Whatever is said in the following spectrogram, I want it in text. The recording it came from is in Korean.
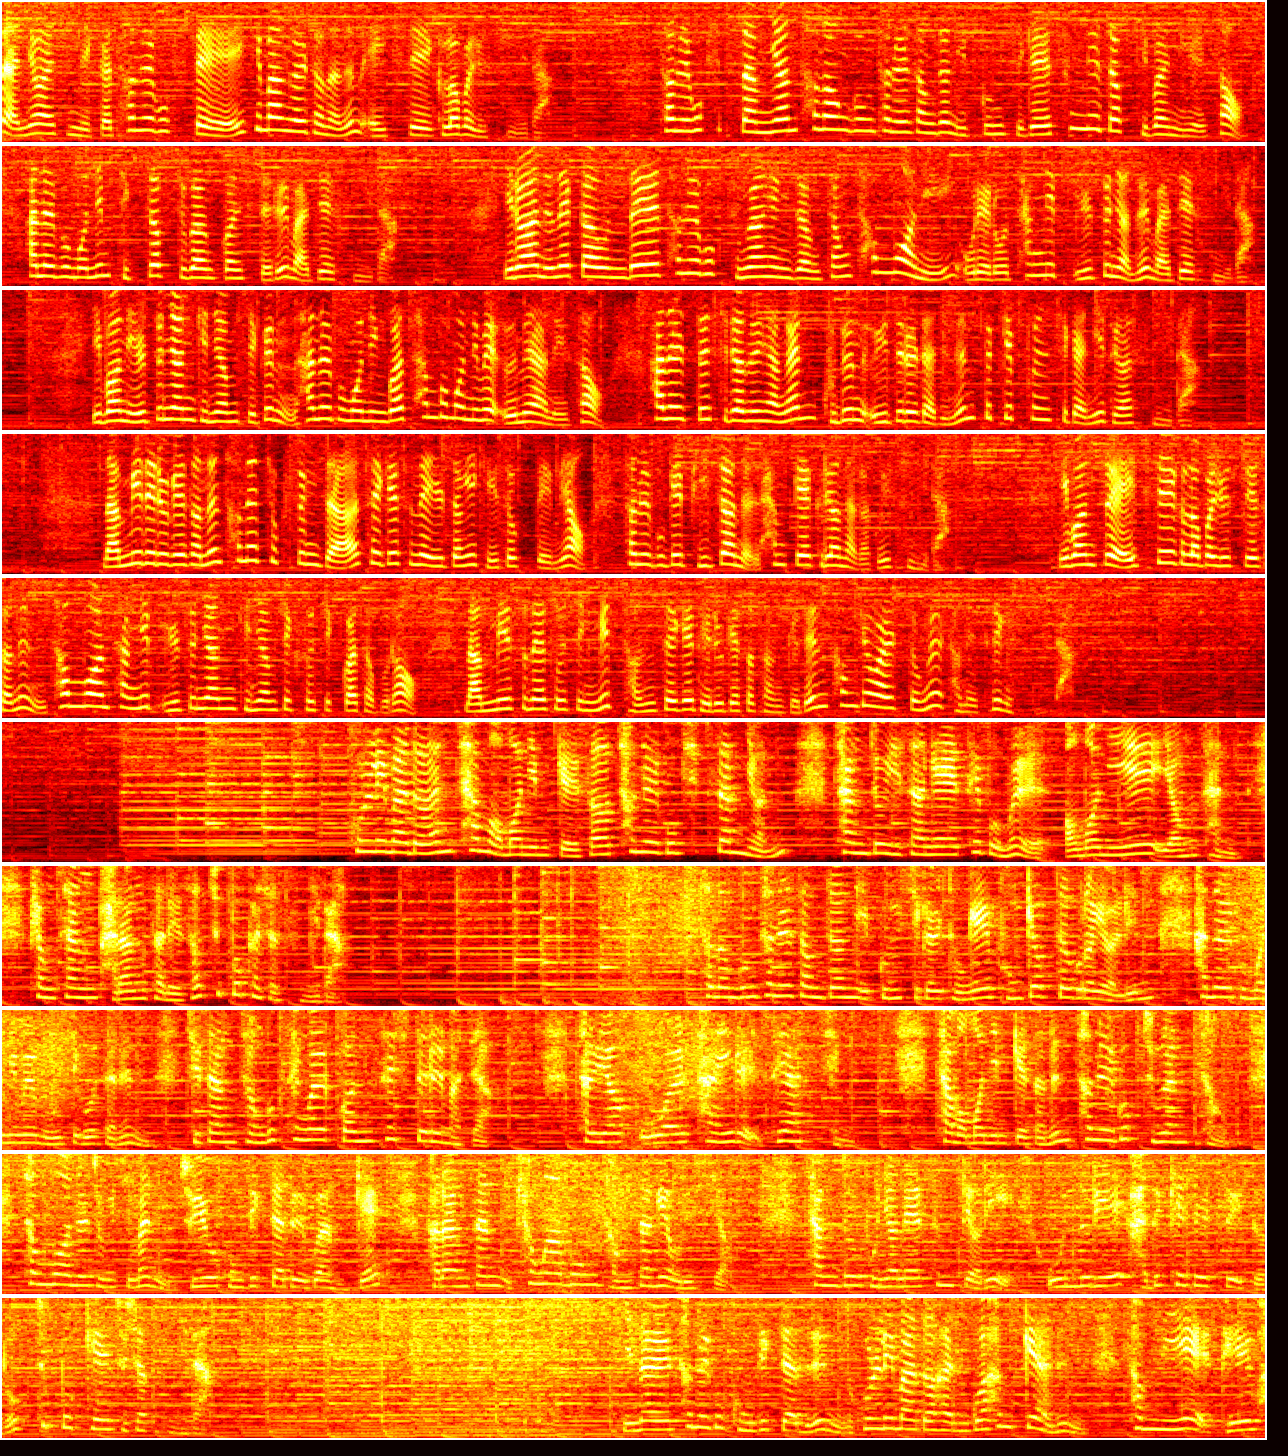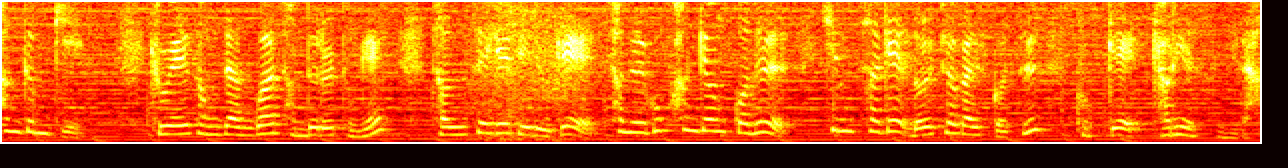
여러분 안녕하십니까? 천일국 시대의 희망을 전하는 HJ 글로벌 뉴스입니다. 천일국 13년 천원궁 천일성전 입궁식의 승리적 기반 위에서 하늘 부모님 직접 주관권 시대를 맞이했습니다. 이러한 은혜 가운데 천일국 중앙행정청 천무원이 올해로 창립 1주년을 맞이했습니다. 이번 1주년 기념식은 하늘 부모님과 참 부모님의 은혜 안에서 하늘 뜻 실현을 향한 굳은 의지를 다지는 뜻깊은 시간이 되었습니다. 남미 대륙에서는 천의 축승자 세계 순회 일정이 계속되며 천일국의 비전을 함께 그려나가고 있습니다. 이번 주 HCA 글로벌 뉴스에서는 천무원 창립 1주년 기념식 소식과 더불어 남미 순회 소식 및 전 세계 대륙에서 전개된 선교 활동을 전해드리겠습니다. 홀리마더한 참 어머님께서 천일국 13년 창조 이상의 세봄을 어머니의 영산 평창 바랑산에서 축복하셨습니다. 천원궁 천일성전 입궁식을 통해 본격적으로 열린 하늘 부모님을 모시고 사는 지상 천국 생활권 새 시대를 맞아 철력 5월 4일 새 아침 참 어머님께서는 천일국 중앙청, 천무원을 중심한 주요 공직자들과 함께 바랑산 평화봉 정상에 오르시어 창조 본연의 숨결이 온누리에 가득해질 수 있도록 축복해 주셨습니다. 이날 천일국 공직자들은 홀리마더한과 함께하는 섭리의 대황금기, 교회 성장과 전도를 통해 전 세계 대륙의 천일국 환경권을 힘차게 넓혀갈 것을 굳게 결의했습니다.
